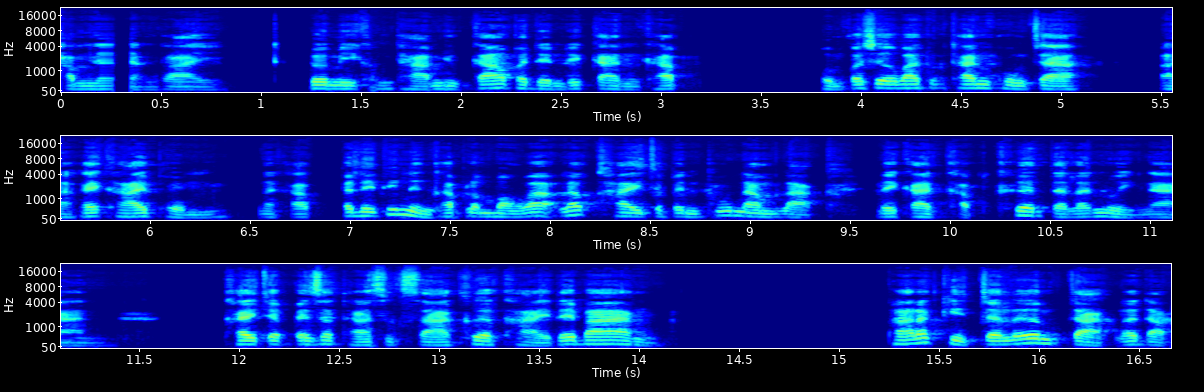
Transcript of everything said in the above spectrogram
ทำอย่างไร โดยมีคำถามอยู่ 9 ประเด็นด้วยกันครับ ผมก็เชื่อว่าทุกท่านคงจะ คล้ายๆผมนะครับประเด็นที่หนึ่งครับเรามองว่าแล้วใครจะเป็นผู้นำหลักในการขับเคลื่อนแต่ละหน่วยงาน ใครจะเป็นสถานศึกษาเครือข่ายได้บ้าง ภารกิจจะเริ่มจากระดับ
